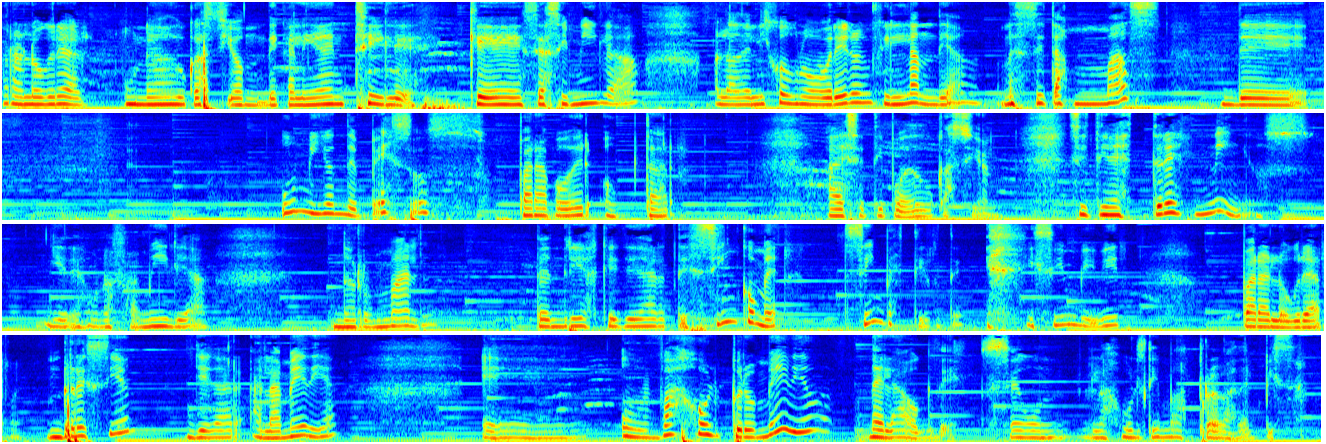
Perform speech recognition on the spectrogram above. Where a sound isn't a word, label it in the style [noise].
para lograr una educación de calidad en Chile que se asimila a la del hijo de un obrero en Finlandia, necesitas más de un millón de pesos para poder optar a ese tipo de educación. Si tienes tres niños y eres una familia normal, tendrías que quedarte sin comer, sin vestirte [laughs] y sin vivir para lograr recién llegar a la media eh, o bajo el promedio de la OCDE, según las últimas pruebas del PISA.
